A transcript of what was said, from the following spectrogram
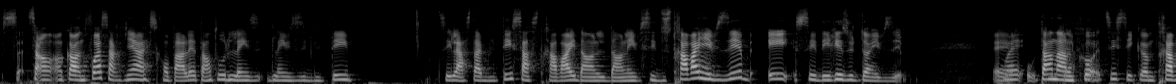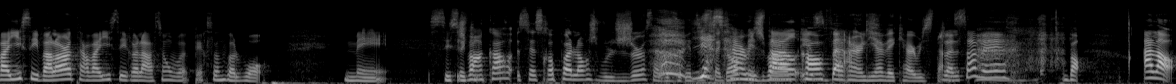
ça- ça- en- encore une fois, ça revient à ce qu'on parlait tantôt de l'invisibilité. Sais, la stabilité, ça se travaille dans, dans. C'est du travail invisible et c'est des résultats invisibles. Euh, Ouais, autant dans le fait. cas, tu sais, c'est comme travailler ses valeurs, travailler ses relations, va- personne va le voir. Mais c'est ce Je qui... vais encore, ce sera pas long, je vous le jure, ça va durer 10 Yes, secondes, Harry mais je vais encore faire back. un lien avec Harry Styles. Je le savais. Bon, alors,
